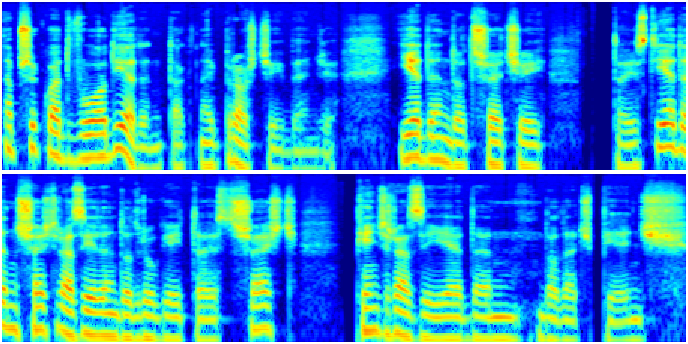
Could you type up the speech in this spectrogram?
Na przykład w od 1, tak najprościej będzie. 1 do trzeciej to jest 1, 6 razy 1 do drugiej to jest 6, 5 razy 1 dodać 5,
